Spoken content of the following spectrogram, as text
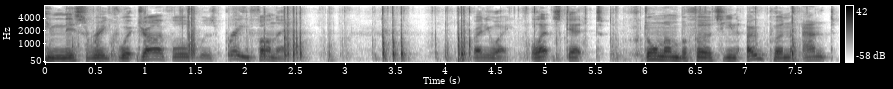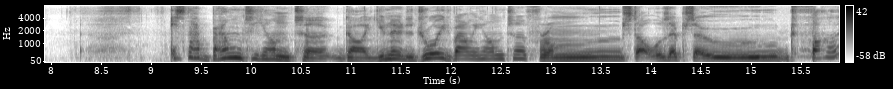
in this reef, which I thought was pretty funny. But anyway, let's get door number 13 open and it's that bounty hunter guy. You know the droid bounty hunter from Star Wars Episode 5?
